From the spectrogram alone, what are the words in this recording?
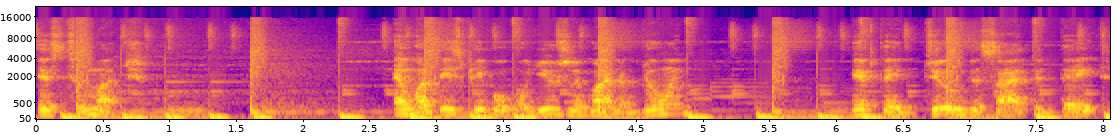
is too much. And what these people will usually wind up doing, if they do decide to date,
